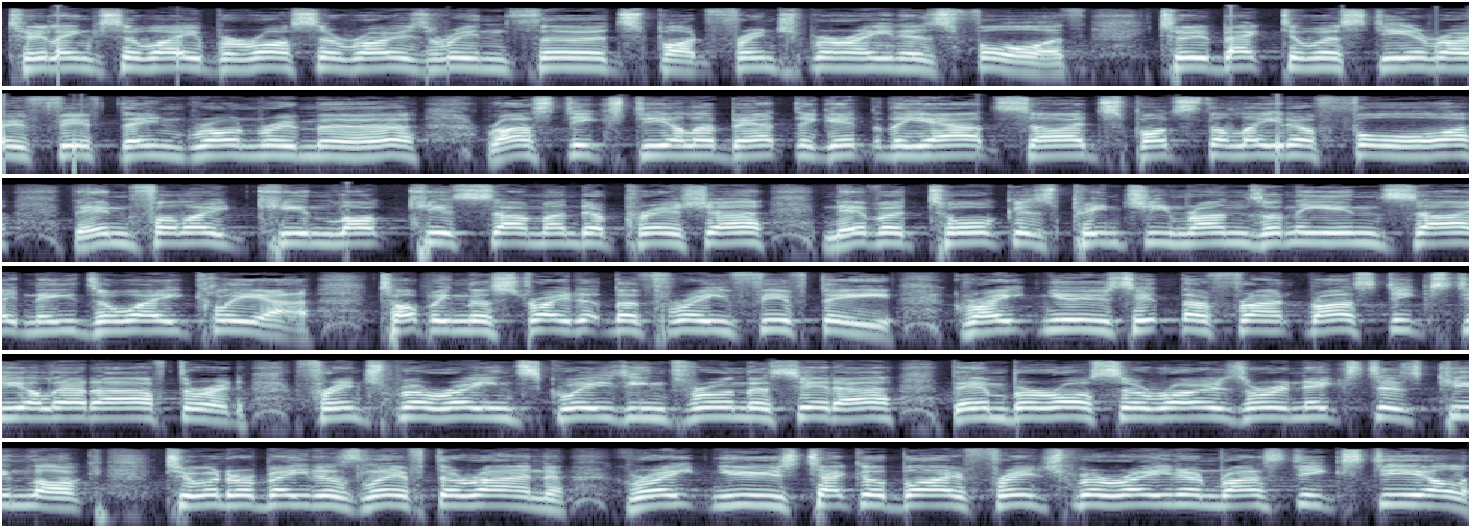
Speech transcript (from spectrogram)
Two lengths away, Barossa Rosa in third spot. French Marina's fourth. Two back to Astero fifth. Then Grand Rumeur. Rustic Steel about to get to the outside. Spots the leader four. Then followed Kinlock. Kiss some under pressure. Never Talk as pinching runs on the inside. Needs away clear. Topping the straight at the 350. Great news hit the front. Rustic Steel out after it. French Marine squeezing through in the centre. Then Barossa Rosa and next is Kinlock. 200 metres left to run. Great news tackled by French Marine and Rustic Steel.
